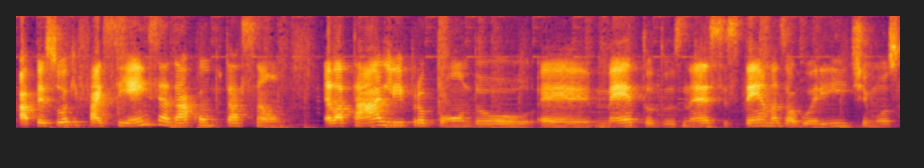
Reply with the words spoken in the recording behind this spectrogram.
a pessoa que faz ciência da computação ela tá ali propondo é, métodos, né, sistemas, algoritmos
